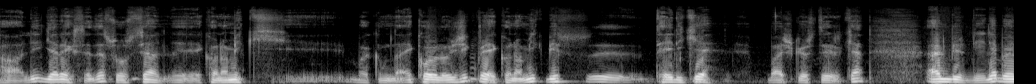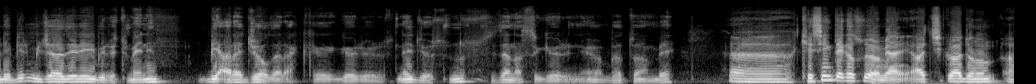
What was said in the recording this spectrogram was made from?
hali gerekse de sosyal, e, ekonomik e, bakımdan ekolojik ve ekonomik bir e, tehlike baş gösterirken el birliğiyle böyle bir mücadeleyi yürütmenin bir aracı olarak e, görüyoruz. Ne diyorsunuz? Size nasıl görünüyor Batuhan Bey? Ee, kesinlikle katılıyorum. Yani Açık Radyo'nun e,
